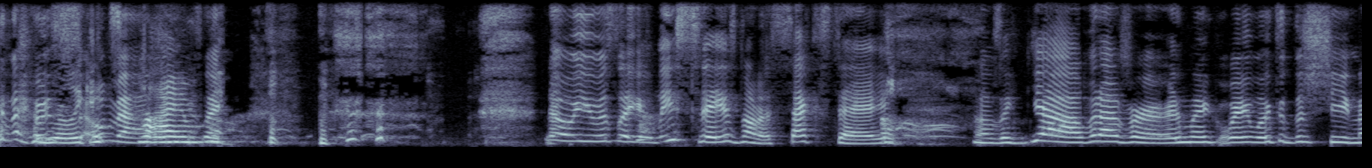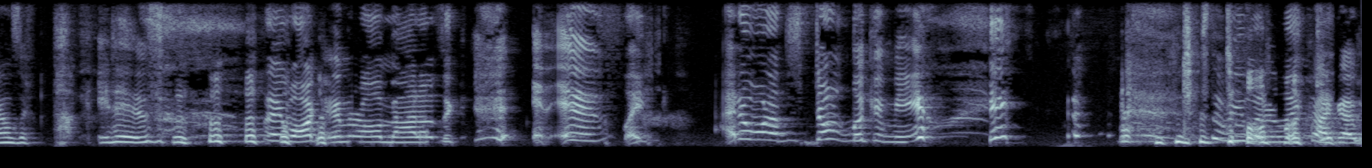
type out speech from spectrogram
And I was like, so mad. Time. He was like, no, he was like, at least today is not a sex day. And I was like, yeah, whatever. And like, we looked at the sheet and I was like, fuck, it is. I walked in, we're all mad. I was like, it is. Like, I don't want to, don't look at me. so we literally crack up.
